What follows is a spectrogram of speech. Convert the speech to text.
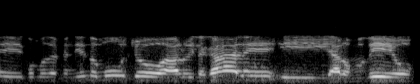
eh, como defendiendo mucho a los ilegales y a los judíos.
